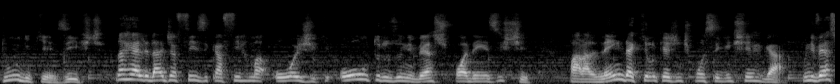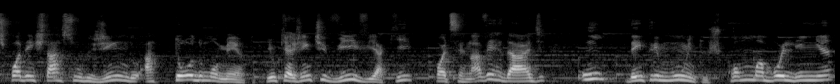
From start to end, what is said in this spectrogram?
tudo que existe? Na realidade, a física afirma hoje que outros universos podem existir, para além daquilo que a gente consiga enxergar. Universos podem estar surgindo a todo momento, e o que a gente vive aqui pode ser, na verdade, um dentre muitos, como uma bolinha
